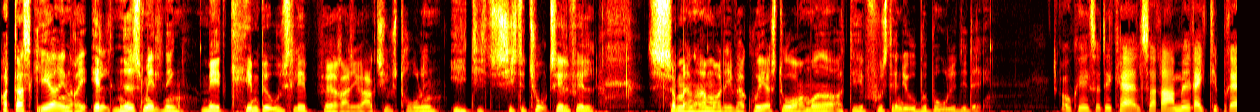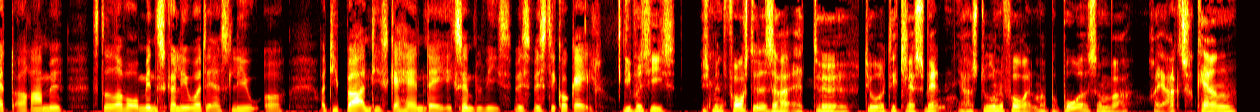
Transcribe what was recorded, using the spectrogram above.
Og der sker en reel nedsmeltning med et kæmpe udslip af radioaktiv stråling i de sidste to tilfælde, så man har måttet evakuere store områder, og det er fuldstændig ubeboeligt i dag. Okay, så det kan altså ramme rigtig bredt og ramme steder, hvor mennesker lever deres liv, og, og de børn, de skal have en dag eksempelvis, hvis, hvis det går galt. Lige præcis. Hvis man forestiller sig, at øh, det var det glas vand, jeg har stående foran mig på bordet, som var reaktorkernen,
